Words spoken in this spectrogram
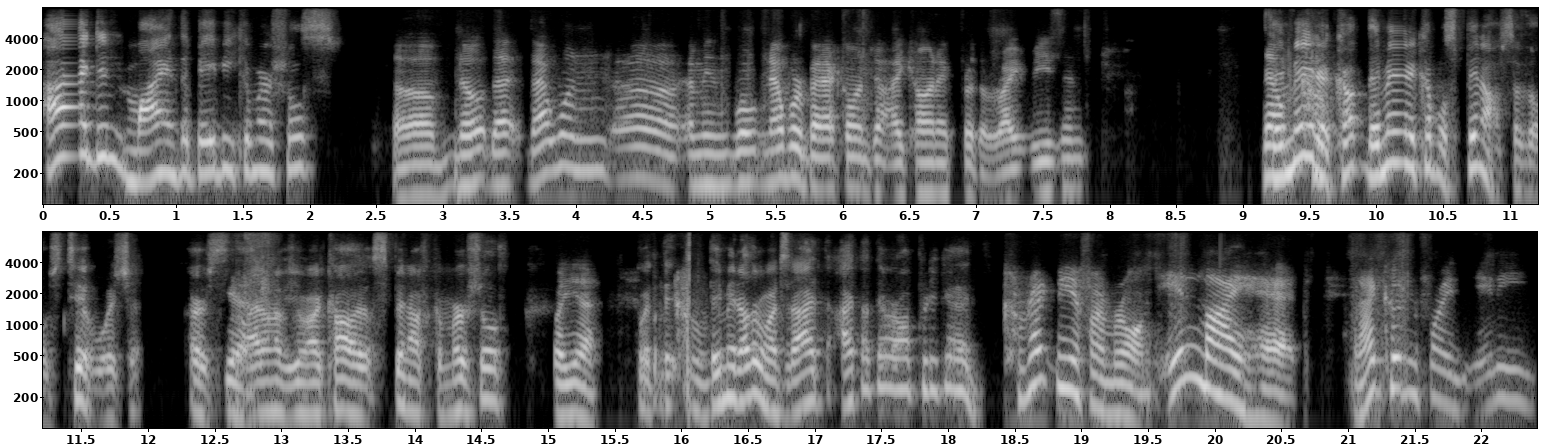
I didn't mind the baby commercials. Um, no, that that one. Uh, I mean, well, now we're back onto iconic for the right reason. they made a couple. They made a couple spin-offs of those too, which or Yeah. I don't know if you want to call it a spin-off commercial, but yeah, but they, they made other ones, and I I thought they were all pretty good. correct me if I'm wrong. In my head, and I couldn't find any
